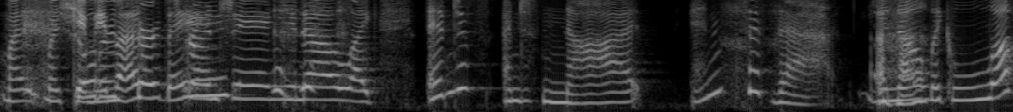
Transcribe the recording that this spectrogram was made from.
my, my shoulders my start space. scrunching, you know, like, and just, I'm just not into that. You know, Uh-huh. like love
